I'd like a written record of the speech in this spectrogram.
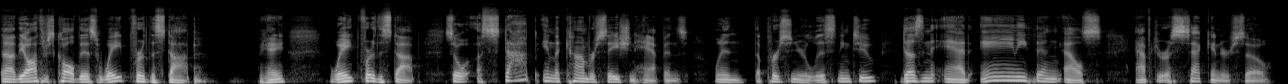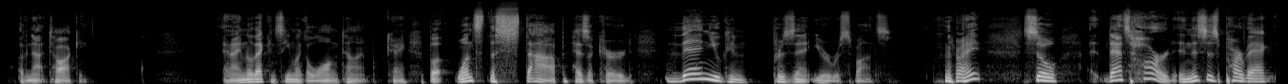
uh, the authors call this wait for the stop. Okay. Wait for the stop. So a stop in the conversation happens when the person you're listening to doesn't add anything else after a second or so of not talking. And I know that can seem like a long time, okay? But once the stop has occurred, then you can present your response, right? So that's hard. And this is part of act,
